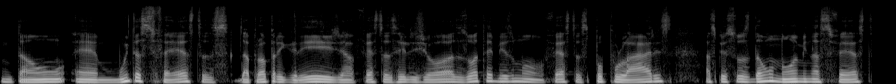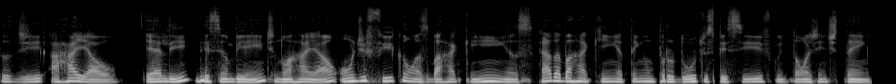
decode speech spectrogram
Então, é, muitas festas da própria igreja, festas religiosas ou até mesmo festas populares, as pessoas dão o nome nas festas de arraial. É ali, nesse ambiente, no arraial, onde ficam as barraquinhas. Cada barraquinha tem um produto específico, então a gente tem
